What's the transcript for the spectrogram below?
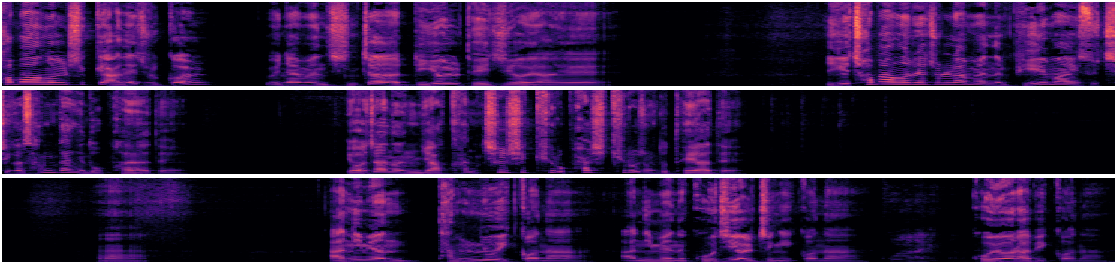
처방을 쉽게 안 해줄 걸? 왜냐면 진짜 real 돼지여야 해. 이게 처방을 해주려면은 BMI 수치가 상당히 높아야 돼. 여자는 약 한 70kg, 80kg 정도 돼야 돼. 어. 아니면 당뇨 있거나, 아니면 고지혈증 있거나, 고혈압이니까. 고혈압 있거나.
